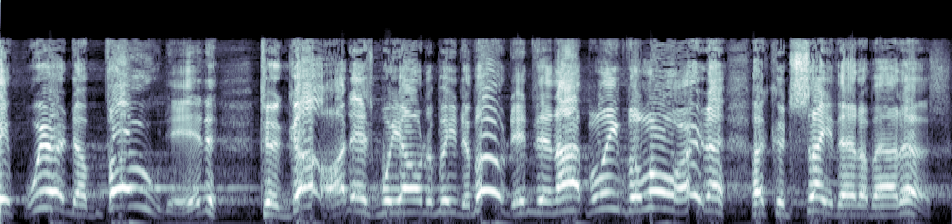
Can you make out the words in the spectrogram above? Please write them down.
If we're devoted to God as we ought to be devoted, then I believe the Lord uh, could say that about us.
